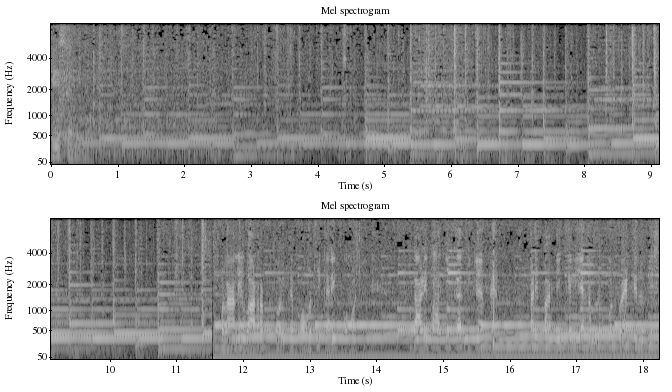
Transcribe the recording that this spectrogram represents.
बीस है भैया पुरानी वाटरफॉल के बहुत ही करीब पहुँच चुके हैं। गाड़ी पार्किंग कर चुके हैं फ्रेंड गाड़ी पार्किंग के लिए हम लोग को ट्वेंटी रुपीज़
